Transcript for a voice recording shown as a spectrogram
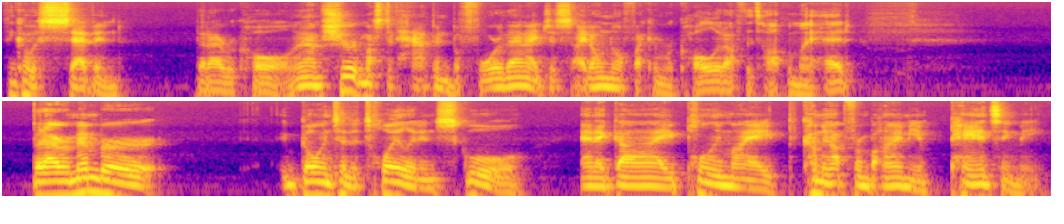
I think I was 7 that I recall. And I'm sure it must have happened before then. I just I don't know if I can recall it off the top of my head. But I remember going to the toilet in school and a guy pulling my coming up from behind me and pantsing me.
